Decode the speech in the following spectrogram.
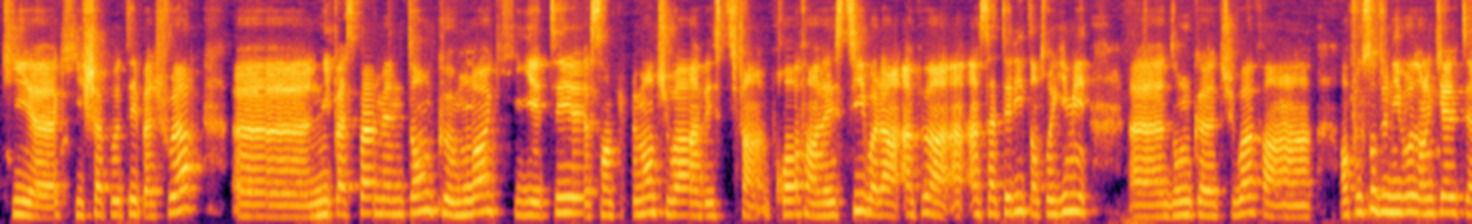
qui, euh, qui chapeautait Patchwork euh, n'y passe pas le même temps que moi qui était simplement, tu vois, investi, enfin, prof investi, voilà, un peu un, un satellite entre guillemets. Euh, donc, tu vois, enfin, en fonction du niveau dans lequel tu es,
